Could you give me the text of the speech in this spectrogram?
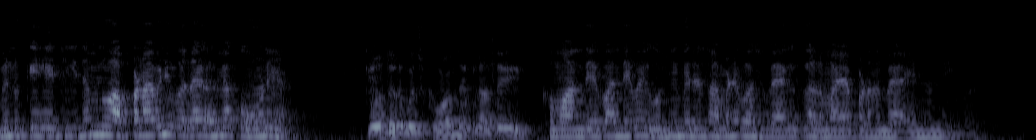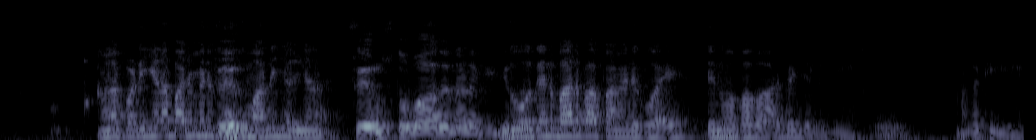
ਮੈਨੂੰ ਕਿਸੇ ਚੀਜ਼ ਦਾ ਮੈਨੂੰ ਆਪਣਾ ਵੀ ਨਹੀਂ ਪਤਾ ਹੈਗਾ ਮੈਂ ਕੌਣ ਆ। ਕਿਉਂ ਤੈਨੂੰ ਕੁਝ ਖਵਾਉਂਦੇ ਪਿਲਾਉਂਦੇ? ਖਵਾਉਂਦੇ ਪਾਉਂਦੇ ਭਾਈ ਕੁਛ ਨਹੀਂ ਮੇਰੇ ਸਾਹਮਣੇ ਬਸ ਬਹਿ ਕੇ ਕਲਮਾ ਪੜਨ ਬਹਿ ਜਾਂਦੇ ਸੀ ਬਸ। ਮੈਂ ਪੜੀ ਜਾਣਾ ਬਾਅਦ 'ਚ ਮੇਰੇ ਫੂਕ ਮਾਰਨੀ ਚੱਲ ਜਾਣਾ। ਫਿਰ ਉਸ ਤੋਂ ਬਾਅਦ ਇਹਨਾਂ ਨੇ ਕੀ ਕੀਤਾ? ਦੋ ਦਿਨ ਬਾਅਦ ਪਾਪਾ ਮੇਰੇ ਕੋ ਆਏ ਤੈਨੂੰ ਆਪਾਂ ਬਾਹਰ ਭੇਜਣ ਲੱਗੇ ਆ। ਮੈਂ ਕਿਹਾ ਠੀਕ ਹੈ।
